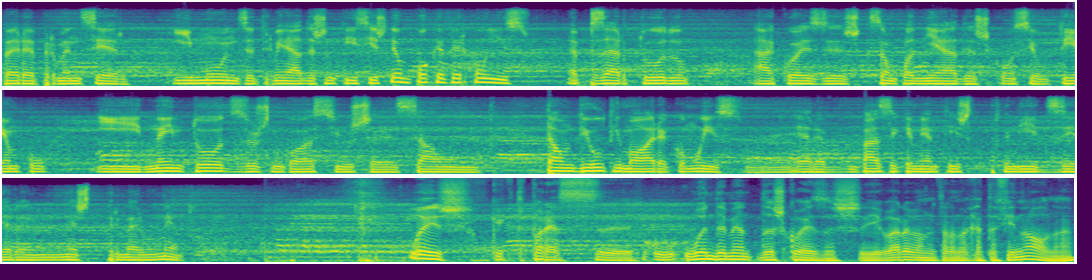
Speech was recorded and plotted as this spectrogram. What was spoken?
para permanecer imunes a determinadas notícias tem um pouco a ver com isso. Apesar de tudo, há coisas que são planeadas com o seu tempo e nem todos os negócios eh, são tão de última hora como isso. Era basicamente isto que pretendia dizer eh, neste primeiro momento. Luís, o que é que te parece o, o andamento das coisas? E agora vamos entrar na reta final, não é?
